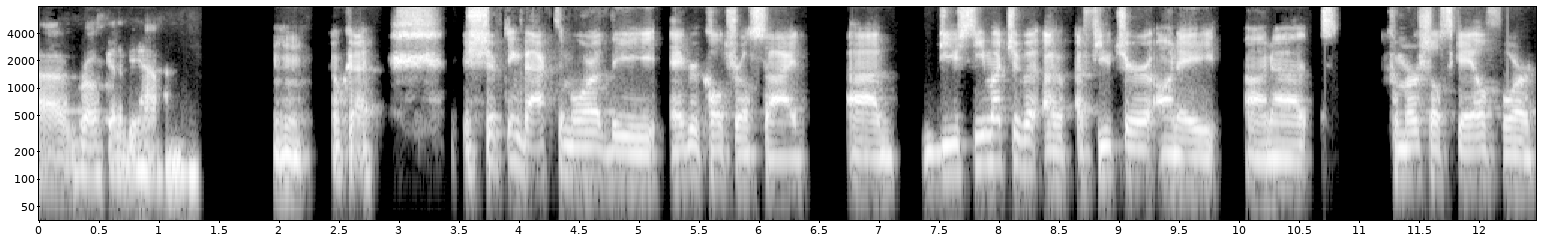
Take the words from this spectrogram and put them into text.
uh, growth going to be happening. Mm-hmm. Okay. Shifting back to more of the agricultural side, um, do you see much of a, a, future on a on a commercial scale for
